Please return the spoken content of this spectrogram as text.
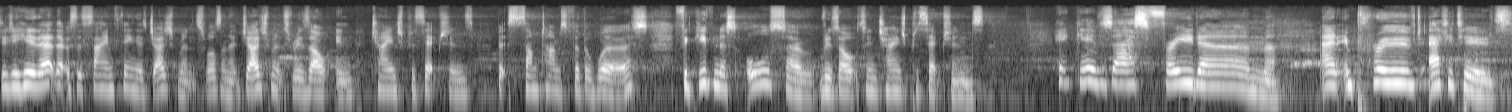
Did you hear that? That was the same thing as judgments, wasn't it? Judgments result in changed perceptions, but sometimes for the worse. Forgiveness also results in changed perceptions. It gives us freedom and improved attitudes.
